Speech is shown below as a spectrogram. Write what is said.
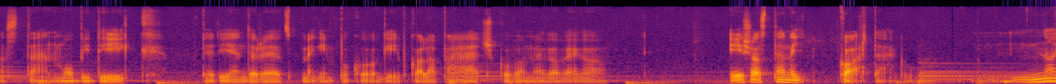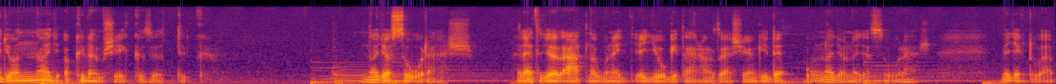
Aztán Moby Dick, Paddy and megint pokolgép, kalapács, kova meg a vega. És aztán egy kartágú. Nagyon nagy a különbség közöttük. Nagy a szórás. Lehet, hogy az átlagban egy, egy jó gitárhangzás jön ki, de nagyon nagy a szórás. Megyek tovább.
